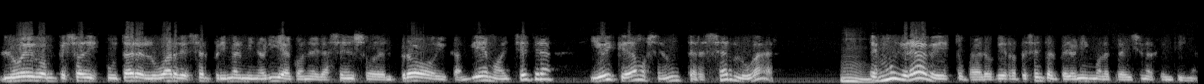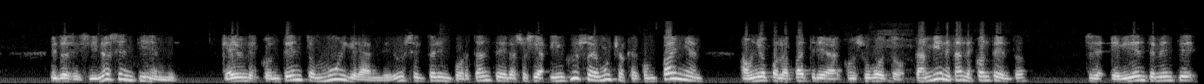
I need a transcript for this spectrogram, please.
luego empezó a disputar el lugar de ser primer minoría con el ascenso del PRO y Cambiemos, etcétera, y hoy quedamos en un tercer lugar. Mm. Es muy grave esto para lo que representa el peronismo en la tradición argentina. Entonces, si no se entiende que hay un descontento muy grande de un sector importante de la sociedad, incluso de muchos que acompañan a Unión por la Patria con su voto, también están descontentos. Entonces, evidentemente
